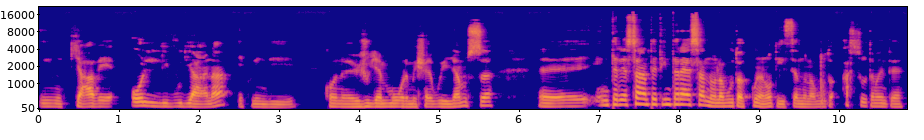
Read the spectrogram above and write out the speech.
in chiave hollywoodiana e quindi con Julianne Moore e Michelle Williams eh, interessante, ti interessa? Non ho avuto alcuna notizia, non ho avuto assolutamente...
